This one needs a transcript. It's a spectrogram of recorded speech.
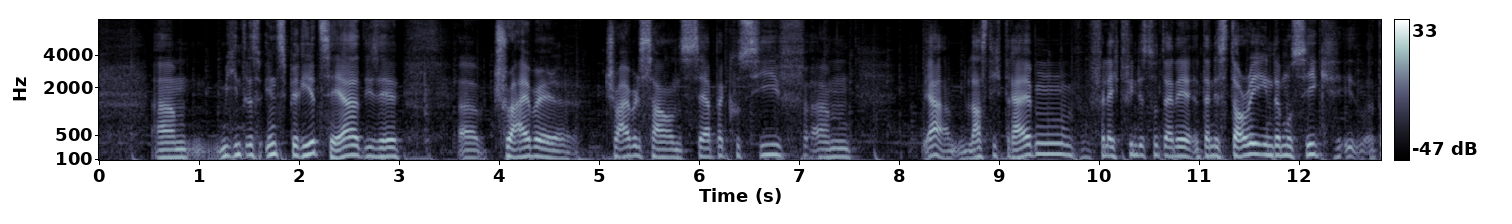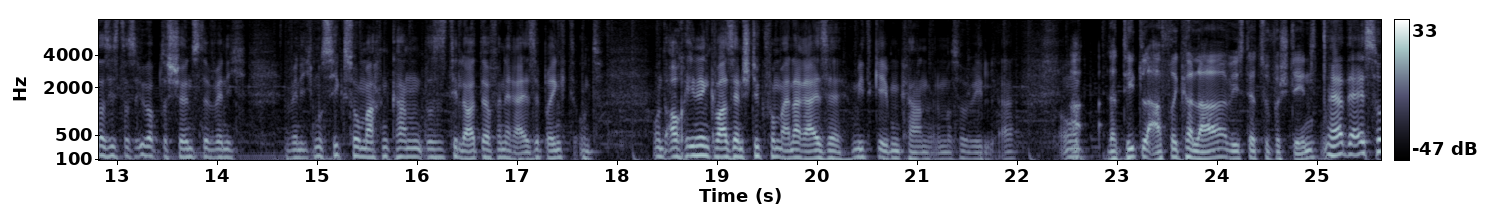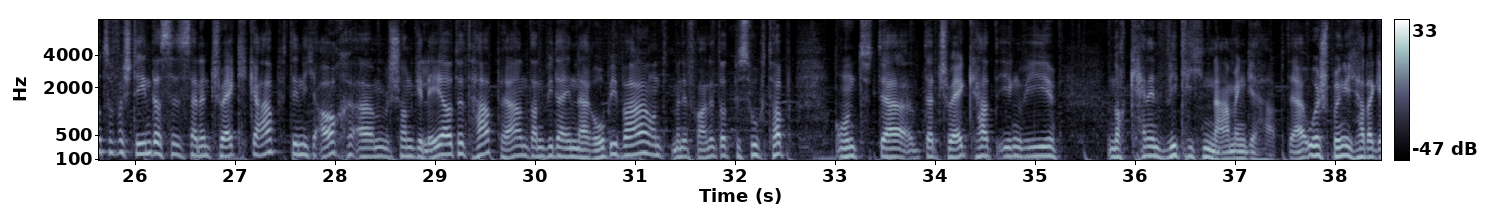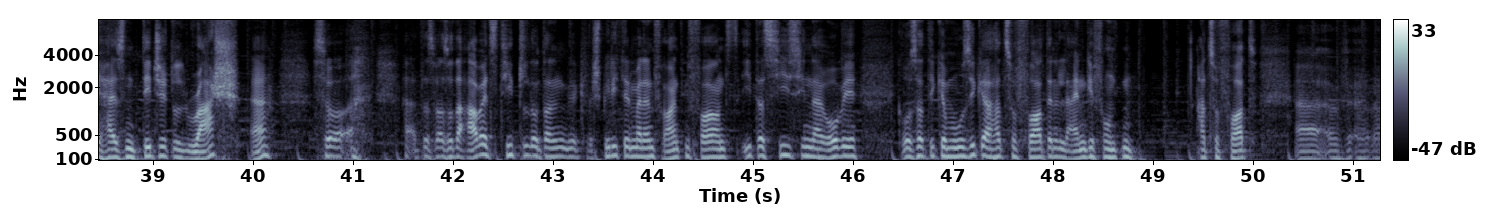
Ähm, mich inspiriert sehr diese äh, Tribal, Tribal Sounds, sehr perkussiv. Ähm, ja, lass dich treiben, vielleicht findest du deine, deine Story in der Musik. Das ist das überhaupt das Schönste, wenn ich, wenn ich Musik so machen kann, dass es die Leute auf eine Reise bringt und und auch ihnen quasi ein Stück von meiner Reise mitgeben kann, wenn man so will. Ah, der Titel Afrika La, wie ist der zu verstehen? Ja, der ist so zu verstehen, dass es einen Track gab, den ich auch ähm, schon gelayoutet habe ja, und dann wieder in Nairobi war und meine Freunde dort besucht habe. Und der, der Track hat irgendwie noch keinen wirklichen Namen gehabt. Ja. Ursprünglich hat er geheißen Digital Rush. Ja. So, das war so der Arbeitstitel und dann spiele ich den meinen Freunden vor und Ida Sis in Nairobi, großartiger Musiker, hat sofort eine Line gefunden hat sofort äh,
